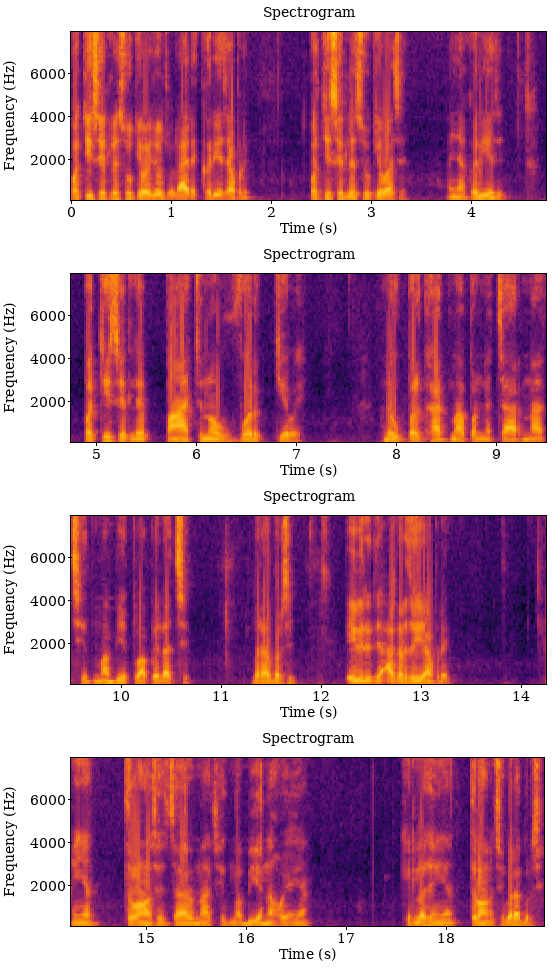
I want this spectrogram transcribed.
પચીસ એટલે શું કહેવાય? જોજો ડાયરેક્ટ કરીએ છીએ આપણે. પચીસ એટલે શું કહેવાય છે? અહીંયા કરીએ છીએ. પચીસ એટલે પાંચનો વર્ગ કહેવાય. અને ઉપર ઘાતમાં આપણને ચારના છેદમાં બે તો આપેલા જ છે. બરાબર છે? એવી રીતે આગળ જઈએ આપણે. અહીંયા ત્રણ હશે ચારના છેદમાં બે ના હોય અહીંયા. કેટલા છે અહીંયા? ત્રણ છે. બરાબર છે?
